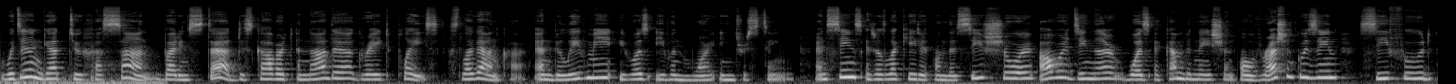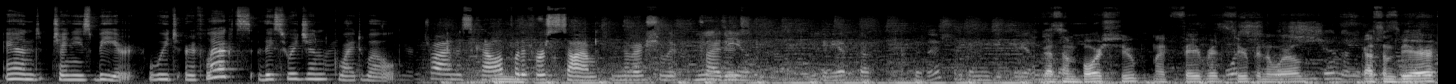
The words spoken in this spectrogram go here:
We didn't get to Khasan, but instead discovered another great place, Slavyanka. And believe me, it was even more interesting. And since it is located on the seashore, our dinner was a combination of Russian cuisine, seafood, and Chinese beer, which reflects this region quite well. Trying a scallop for the first time. Never actually tried it. Got some borscht soup, my favorite soup in the world. Got some beer.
